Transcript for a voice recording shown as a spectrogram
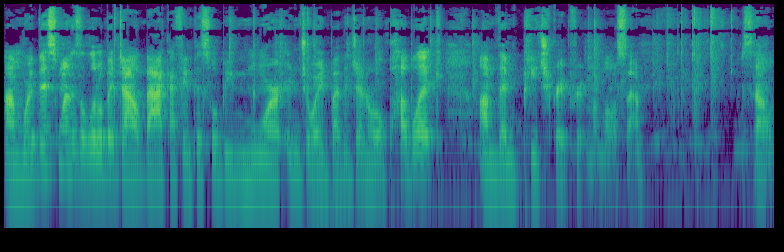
Um, where this one is a little bit dialed back, I think this will be more enjoyed by the general public um, than peach grapefruit mimosa. So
